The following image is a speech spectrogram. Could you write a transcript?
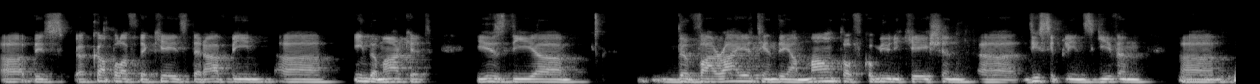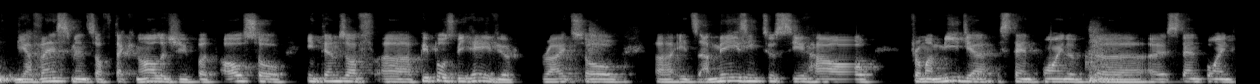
uh, this couple of decades that I've been uh, in the market is the, um, the variety and the amount of communication uh, disciplines given uh, the advancements of technology, but also in terms of uh, people's behavior, right? So uh, it's amazing to see how, from a media standpoint of uh, standpoint,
